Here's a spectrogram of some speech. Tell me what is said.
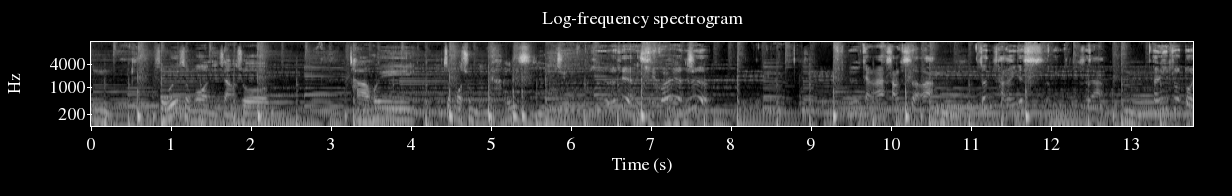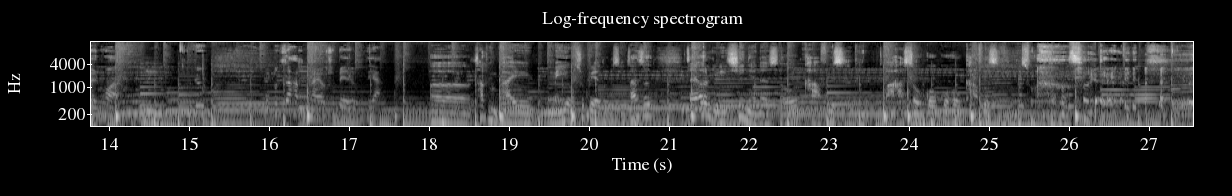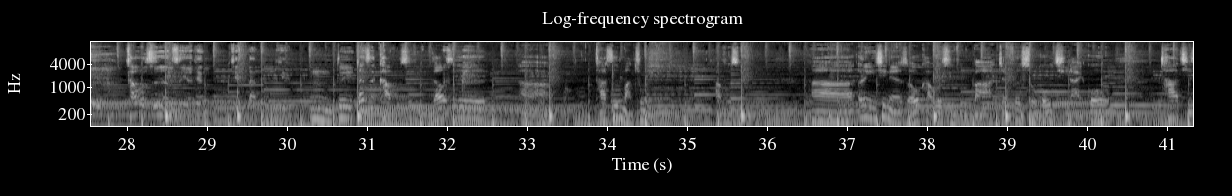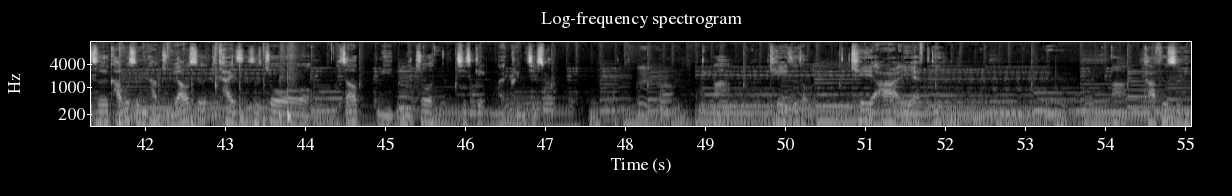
嗯，所以为什么你讲说它会这么出名？它的历史悠久。是，而且很奇怪的就是，你讲啊，上市了啊，嗯正常的一个食品公司啊，嗯它一定做多元化，嗯，就我不知道它们还有出别的东西啊。呃，它品牌没有出别的东西，但是在二零零七年的时候，卡夫食品把它收购过后，卡夫食品出了东西。OK，不是是有点简单的东西。嗯，对，但是卡夫食品你知道是啊、它是蛮出名的，卡夫食品。啊、二零一七年的时候，卡夫食品把整个收购起来过后，它其实卡夫食品它主要是一开始是做，你知道你你做 cheesecake 那 cream cheese 吗？嗯，啊，K 字头的 K R A F D 啊，卡夫食品，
